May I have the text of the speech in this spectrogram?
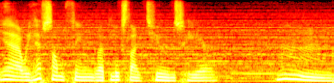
Yeah, we have something that looks like dunes here. Hmm...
